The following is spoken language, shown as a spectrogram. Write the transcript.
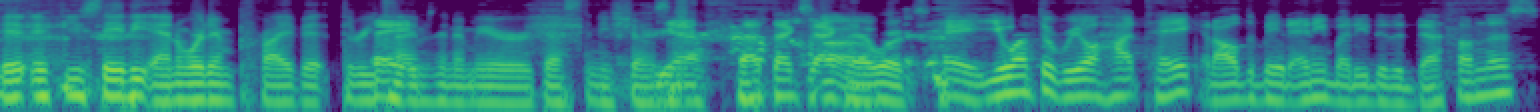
if you say the N word in private three hey. times in a mirror, Destiny shows. Yeah, that's exactly how it works. Hey, you want the real hot take, and I'll debate anybody to the death on this.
